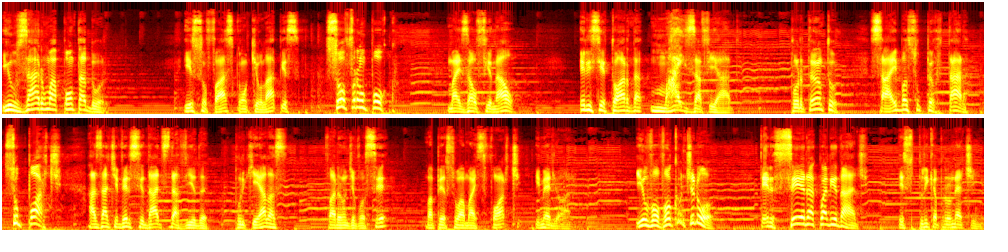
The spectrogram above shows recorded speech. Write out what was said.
e usar um apontador. Isso faz com que o lápis sofra um pouco mas ao final ele se torna mais afiado. Portanto, saiba suportar, suporte as adversidades da vida, porque elas farão de você uma pessoa mais forte e melhor. E o vovô continuou. Terceira qualidade, explica para o netinho.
